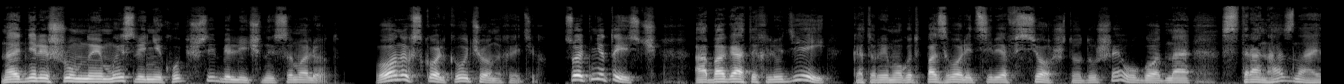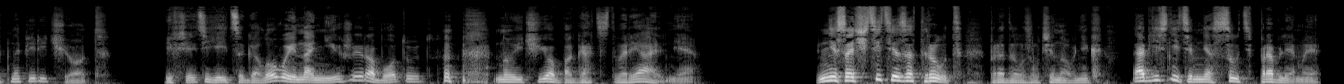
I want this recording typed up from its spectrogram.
На одни лишь шумные мысли не купишь себе личный самолет. Вон их сколько, ученых этих. Сотни тысяч. А богатых людей, которые могут позволить себе все, что душе угодно, страна знает наперечет. И все эти яйцеголовые на них же и работают. Ну и чье богатство реальнее? «Не сочтите за труд», — продолжил чиновник. «Объясните мне суть проблемы.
